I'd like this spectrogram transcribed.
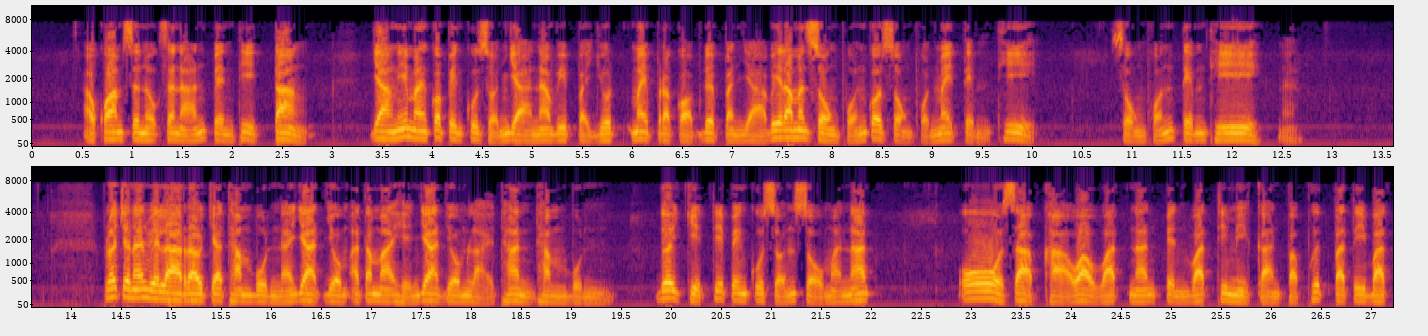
ำเอาความสนุกสนานเป็นที่ตั้ง อย่างนี้มันก็เป็นกุศลญาณวิปยุตไม่ประกอบด้วยปัญญา เวลามันส่งผลก็ส่งผลไม่เต็มที่ ส่งผลเต็มทีนะเพราะฉะนั้นเวลาเราจะทำบุญนะญาติโยมอาตมาเห็นญาติโยมหลายท่านทำบุญ ด้วยจิตที่เป็นกุศลโสมนัส โอ้ ทราบข่าวว่าวัดนั้นเป็นวัดที่มีการประพฤติปฏิบัติ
